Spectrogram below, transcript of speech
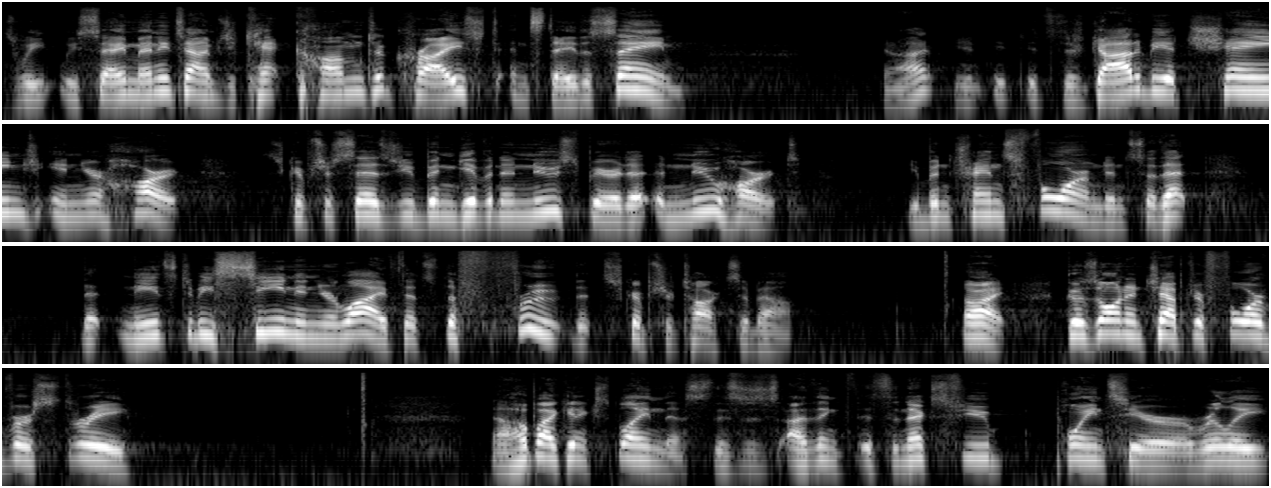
As we, we say many times, you can't come to Christ and stay the same. You know, it, there's got to be a change in your heart. Scripture says you've been given a new spirit, a, new heart. You've been transformed. And so that, that needs to be seen in your life. That's the fruit that Scripture talks about. All right, goes on in chapter 4, verse 3. Now, I hope I can explain this. This is, I think, it's the next few points here are really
